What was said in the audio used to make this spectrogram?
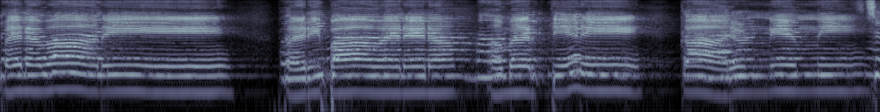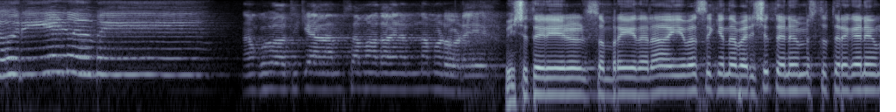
ബലവാനേ. പരിപാവനന അമർത്യനേ കാരുണ്യം നീ. ചൊരിയണമേ. നമുക്ക് പ്രാർത്ഥിക്കാം സമാധാനം നമ്മളോടെ വിശുദ്ധരിൽ സംപ്രീതനായി വസിക്കുന്ന പരിശുദ്ധനും സ്തുത്രകനും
